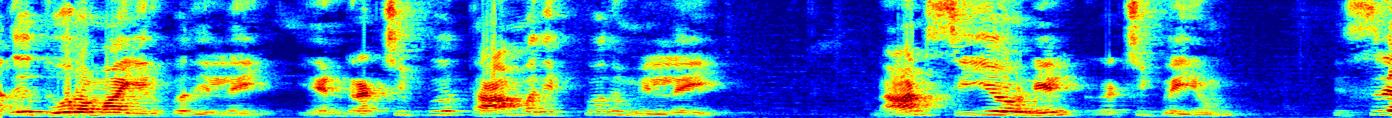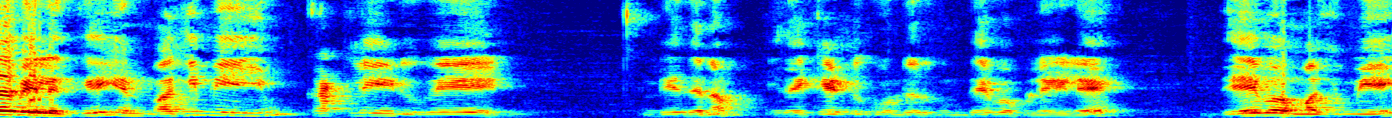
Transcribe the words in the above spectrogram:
அது தூரமாய் இருப்பதில்லை. என் ரட்சிப்பு தாமதிப்பதும் இல்லை. நான் சியோனில் ரட்சிப்பையும் இஸ்ரேவேலுக்கு என் மகிமையையும் கட்டளையிடுவேன். இன்றைய தினம் இதை கேட்டுக்கொண்டிருக்கும் தேவ பிள்ளைகளே தேவ மகிமையை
